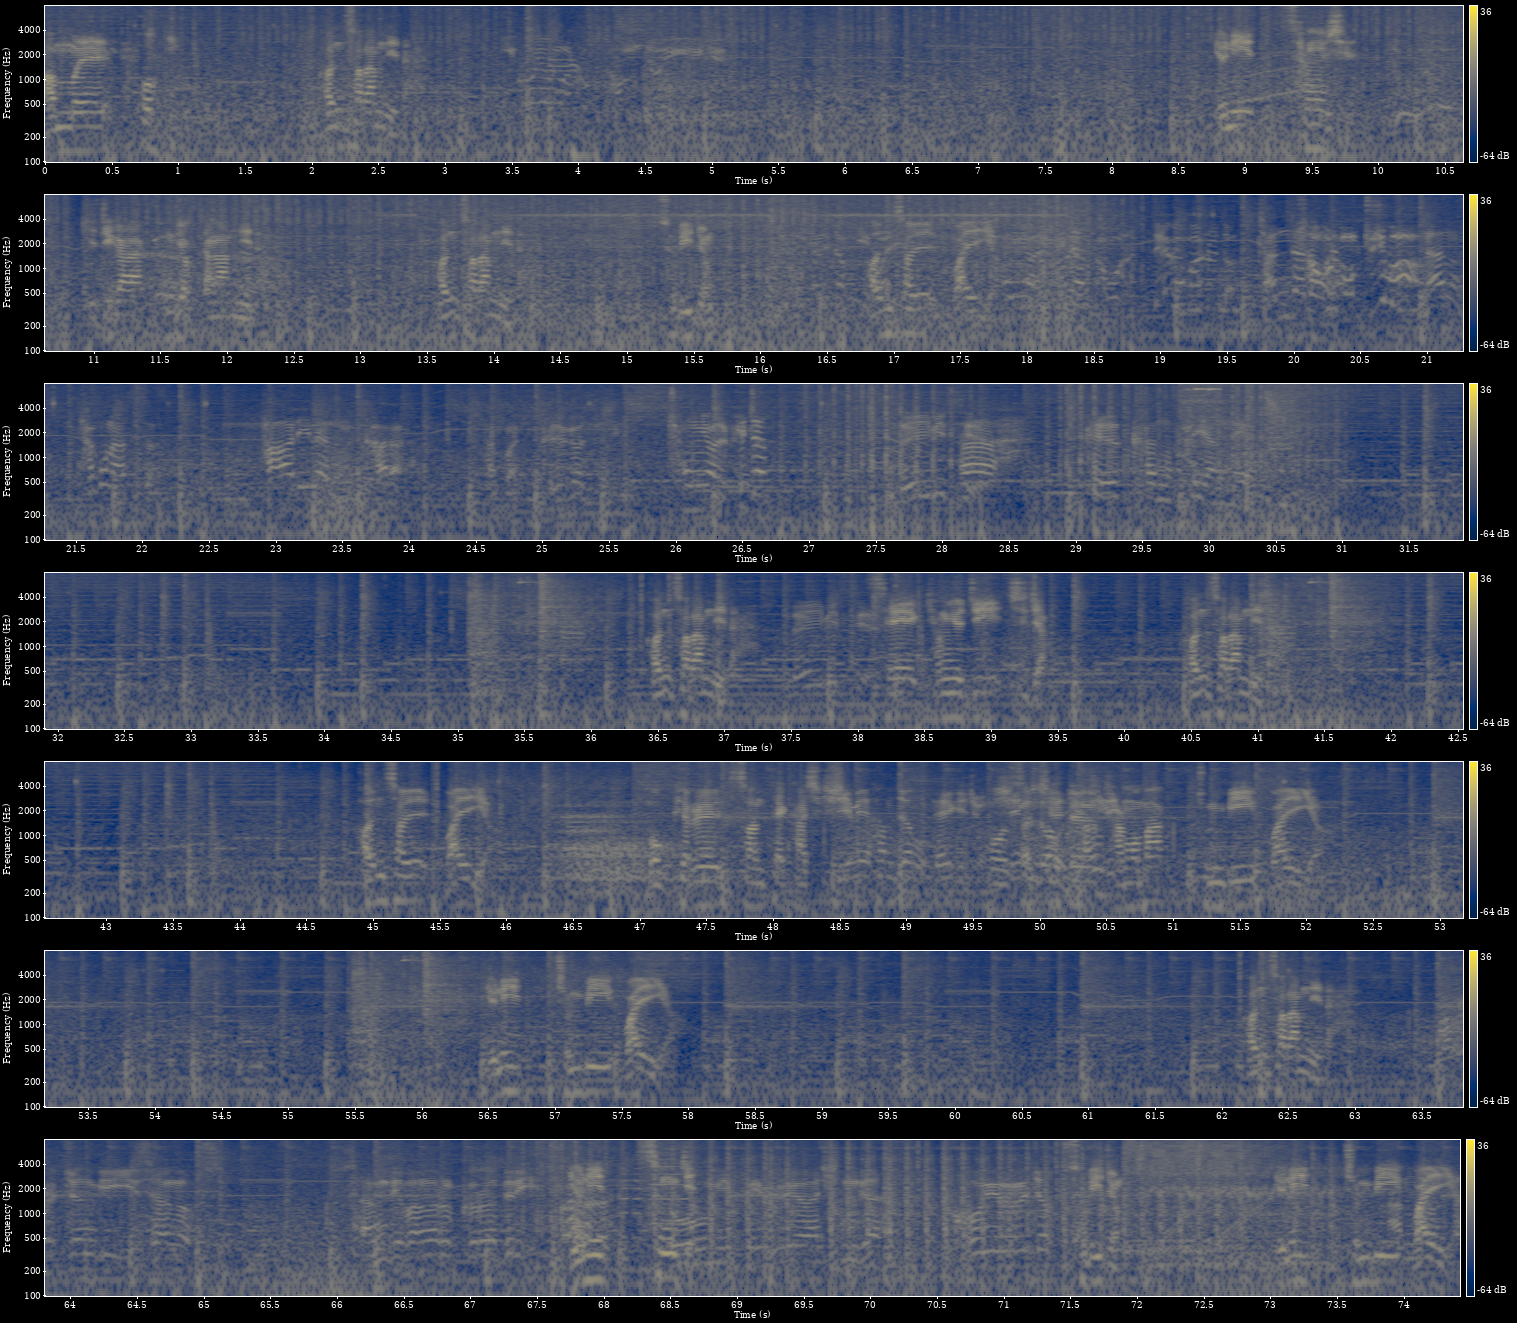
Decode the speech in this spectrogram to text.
건물 포기. 건설합니다. 유닛 상실. 기지가 공격당합니다. 건설합니다. 수리 중. 건설 완료. 전자동을 멈추지 마. 난 타고났어. 파리는 가라. 한번 긁어주지. 총열 회전. 데이비스. 아, 그윽한 화양내. 건설합니다. 새 경유지 지정. 건설합니다. 건설 완료. 목표를 선택하십시오. 심해 함정 대기 중. 보스 심도 실드 항지. 방어막 준비 완료. 유닛 준비 완료. 건설합니다. 발전기 이상 없어. 상대방을 끌어들이. 유닛 승진. 도움이 필요하신가? 고유를 접. 수리 중. 유닛 준비 완료.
